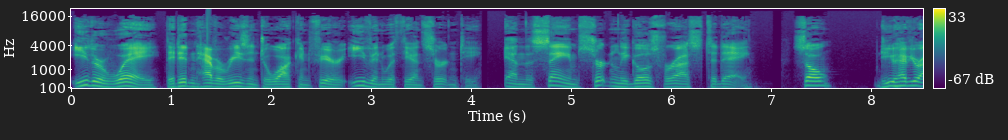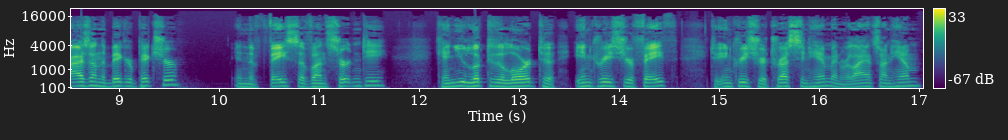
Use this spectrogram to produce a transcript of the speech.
Either way, they didn't have a reason to walk in fear, even with the uncertainty. And the same certainly goes for us today. So, do you have your eyes on the bigger picture? In the face of uncertainty? Can you look to the Lord to increase your faith, to increase your trust in Him and reliance on Him?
